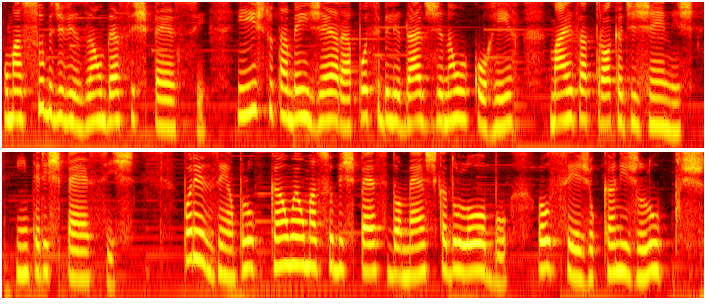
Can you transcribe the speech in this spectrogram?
uma subdivisão dessa espécie, e isto também gera a possibilidade de não ocorrer mais a troca de genes interespécies. Por exemplo, o cão é uma subespécie doméstica do lobo, ou seja, o Canis lupus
